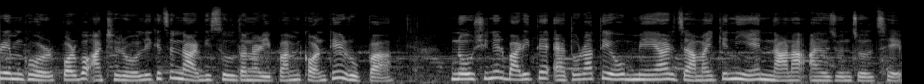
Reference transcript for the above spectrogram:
প্রেম ঘোর, পর্ব আঠেরো। লিখেছেন নার্গিস সুলতানা রিপা। আমি কণ্ঠে রূপা। নৌসিনের বাড়িতে এত রাতেও মেয়ে আর জামাইকে নিয়ে নানা আয়োজন চলছে।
